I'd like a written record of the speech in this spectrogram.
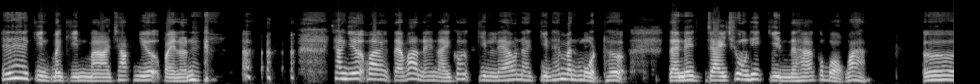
เอ๊กินไปกินมาชักเยอะไปแล้วเนี่ย ช่างเยอะมากแต่ว่าไหนๆก็กินแล้วนะกินให้มันหมดเถอะ แต่ในใจช่วงที่กินนะคะก็บอกว่า เออ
